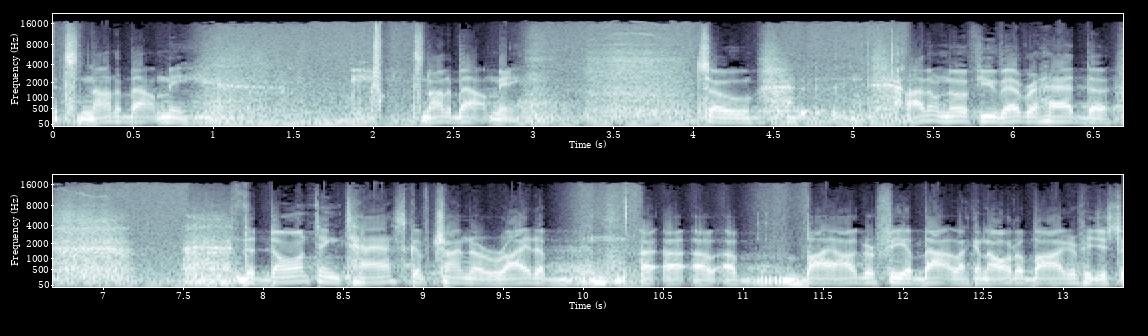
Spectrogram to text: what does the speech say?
it's not about me. It's not about me. So I don't know if you've ever had the the daunting task of trying to write a, a, a, a biography about, like an autobiography, just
